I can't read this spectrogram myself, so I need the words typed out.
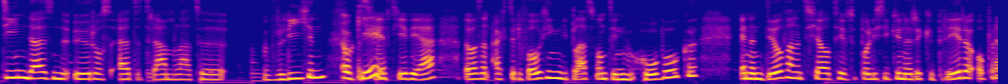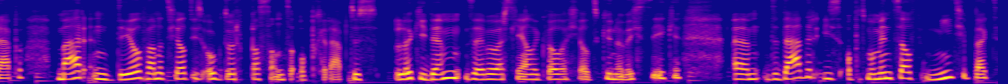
tienduizenden euro's uit het raam laten vliegen. Oké. Dat schrijft GVA. Dat was een achtervolging die plaatsvond in Hoboken. En een deel van het geld heeft de politie kunnen recupereren, oprapen. Maar een deel van het geld is ook door passanten opgeraapt. Dus lucky them, ze hebben waarschijnlijk wel wat geld kunnen wegsteken. Ehm, de dader is op het moment zelf niet gepakt,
